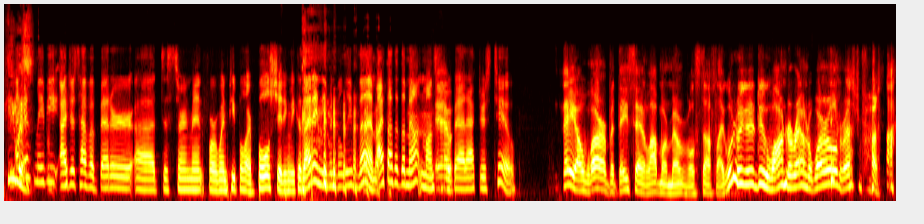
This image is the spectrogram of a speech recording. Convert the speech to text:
He I was- guess maybe I just have a better uh, discernment for when people are bullshitting because I didn't even believe them. I thought that the Mountain Monsters Yeah. were bad actors too. They all were, but they said a lot more memorable stuff like, "What are we gonna do? Wander around the world the rest of our life?"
